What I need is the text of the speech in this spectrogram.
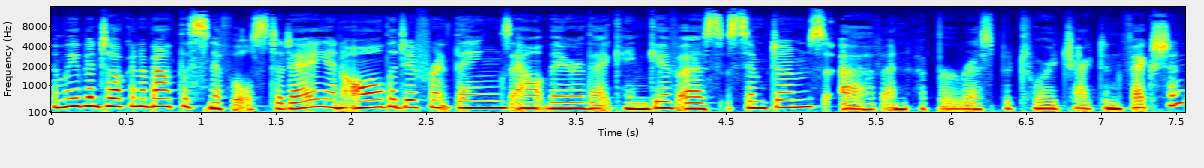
And we've been talking about the sniffles today and all the different things out there that can give us symptoms of an upper respiratory tract infection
